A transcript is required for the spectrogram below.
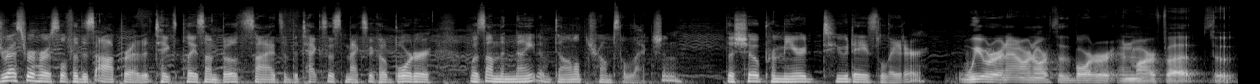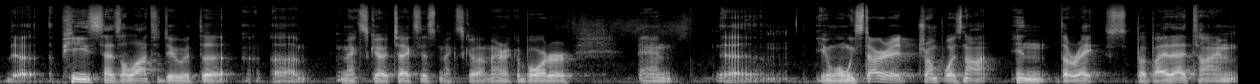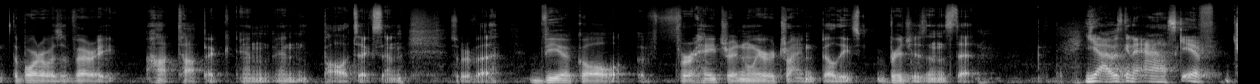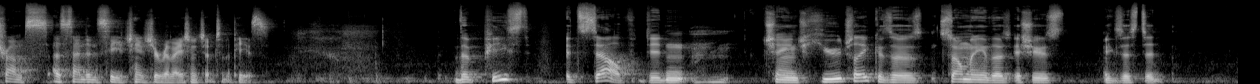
Dress rehearsal for this opera that takes place on both sides of the Texas Mexico border was on the night of Donald Trump's election. The show premiered two days later. we were an hour north of the border in Marfa. The, the, the piece has a lot to do with the uh, Mexico, Texas, Mexico, America border. And um you know, when we started, Trump was not in the race. But by that time, the border was a very hot topic in, in politics and sort of a vehicle for hatred. And we were trying to build these bridges instead. Yeah, I was going to ask if Trump's ascendancy changed your relationship to the piece. the piece itself didn't change hugely because those so many of those issues existed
